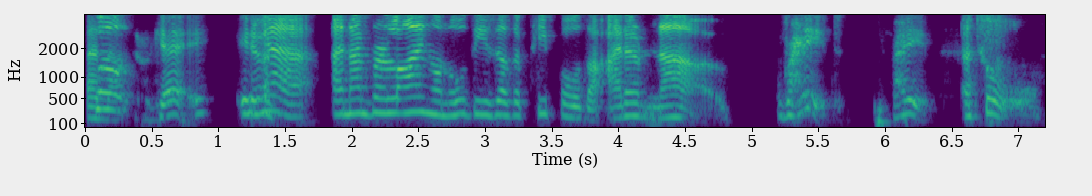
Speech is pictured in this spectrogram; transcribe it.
And well, that's okay. You know? Yeah. And I'm relying on all these other people that I don't know. Right. Right. At all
